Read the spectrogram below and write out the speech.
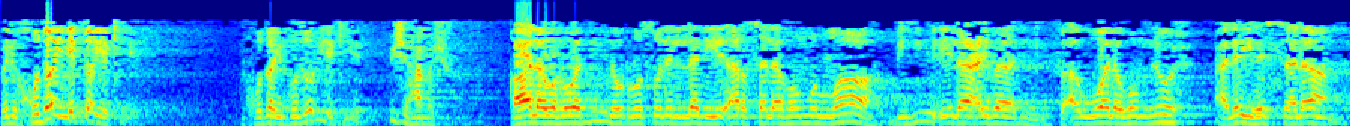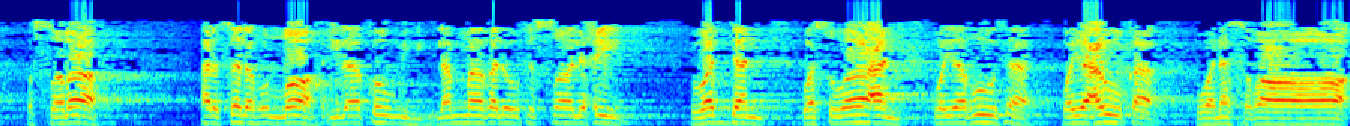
ولی خدای یک تا یکیه. خدای بزرگ یکیه. پیش همشون قال وهو دين الرسل الذي أرسلهم الله به إلى عباده فأولهم نوح عليه السلام والصلاة. أرسله الله إلى قومه لما غلوا في الصالحين ودا وسواعا ويغوث ويعوق ونسرا.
